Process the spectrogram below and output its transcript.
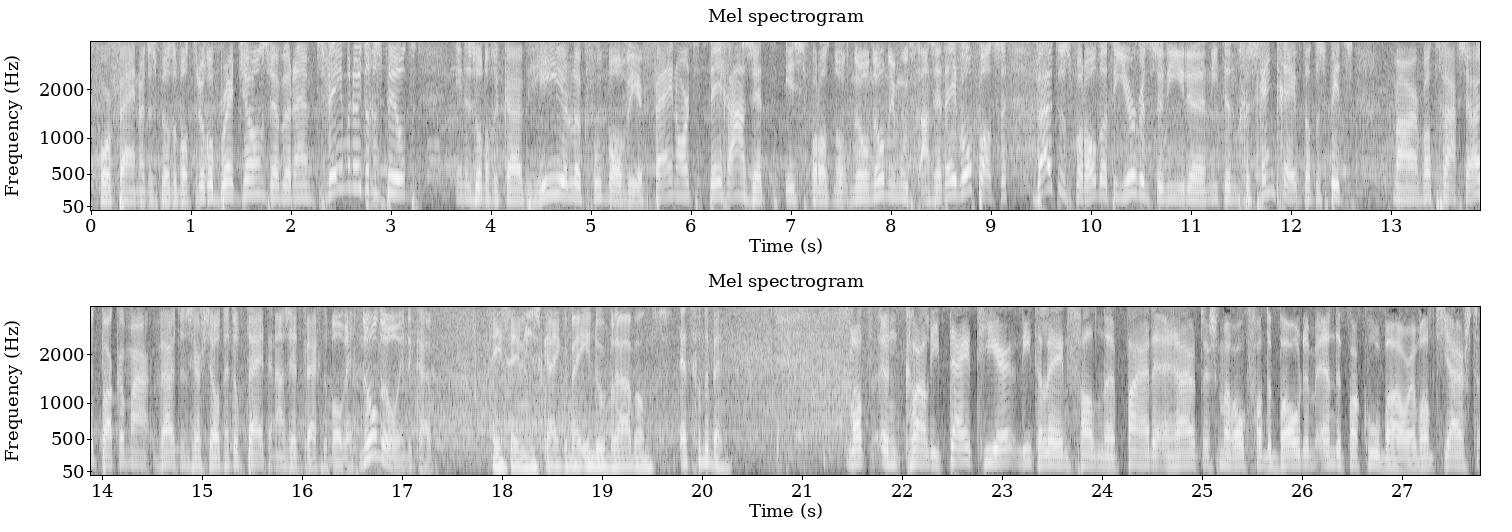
voor Feyenoord. En speelt de bal terug op Brad Jones. We hebben ruim twee minuten gespeeld in de zonnige Kuip. Heerlijk voetbal weer. Feyenoord tegen AZ is vooralsnog 0-0. Nu moet AZ even oppassen. Wuitens vooral dat die Jurgensen hier eh, niet een geschenk geeft. Dat de spits maar wat graag zou uitpakken. Maar Wuitens herstelt net op tijd en AZ krijgt de bal weg. 0-0 in de Kuip. Eens eventjes kijken bij Indoor Brabant. Ed van der Bent. Wat een kwaliteit hier, niet alleen van uh, paarden en ruiters... maar ook van de bodem en de parcoursbouwer. Want juist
